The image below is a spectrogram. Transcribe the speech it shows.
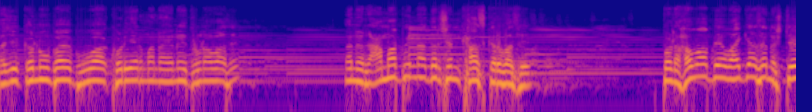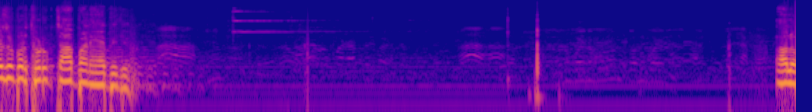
હજી કનુભાઈ ભુવા ખોડિયારમાં એને ધૂણાવા છે. અને રામાપીરના દર્શન ખાસ કરવા છે. પણ હવા બે વાગ્યા છે ને, સ્ટેજ ઉપર થોડુંક ચા પાણી આપી દો. હાલો.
